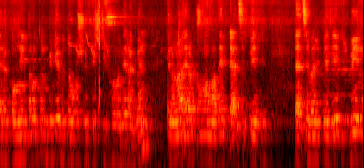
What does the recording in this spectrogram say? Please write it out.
এরকম নিত্য নতুন ভিডিও পেতে অবশ্যই পেজটি ফলো দিয়ে রাখবেন। কেননা এরকম আমাদের টাইলসের পেজ টাইলসের বাড়ির পেজে বিভিন্ন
